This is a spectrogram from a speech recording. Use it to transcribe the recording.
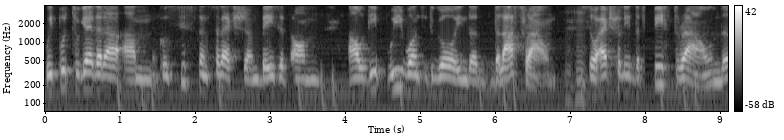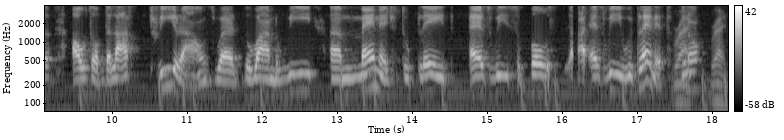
we put together a um, consistent selection based on how deep we wanted to go in the, the last round. So actually, the fifth round out of the last three rounds were the one we um, managed to play it as we supposed, uh, as we we plan it. Right. You know. Right.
